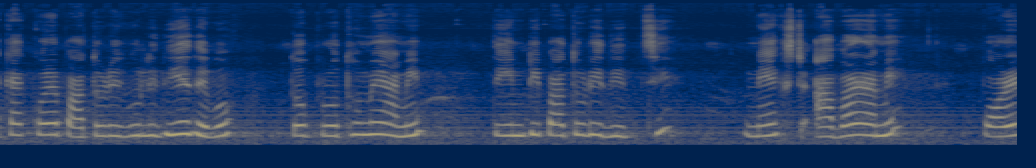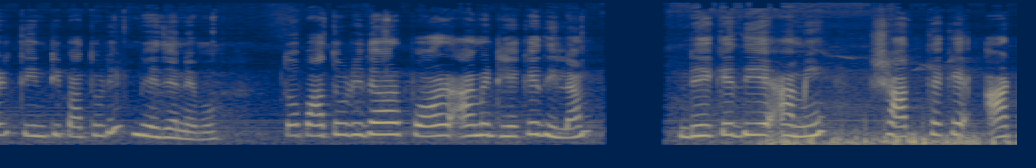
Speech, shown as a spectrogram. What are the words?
এক এক করে পাতুরিগুলি দিয়ে দেব। তো প্রথমে আমি তিনটি পাতুরি দিচ্ছি। নেক্সট আবার আমি পরের তিনটি পাতুরি ভেজে নেব। তো পাতুরি দেওয়ার পর আমি ঢেকে দিলাম। ঢেকে দিয়ে আমি সাত থেকে আট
